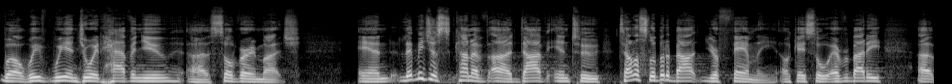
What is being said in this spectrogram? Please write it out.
well we we enjoyed having you uh, so very much and let me just kind of uh, dive into tell us a little bit about your family okay so everybody uh,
